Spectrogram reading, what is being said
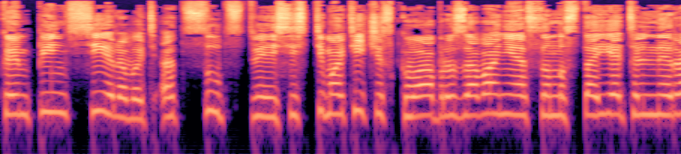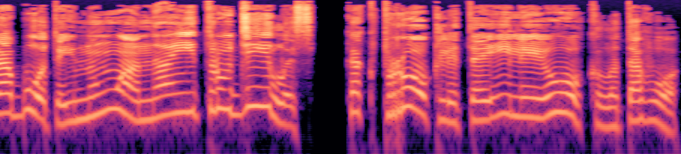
Компенсировать отсутствие систематического образования самостоятельной работой, ну, она и трудилась, как проклятая или около того.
